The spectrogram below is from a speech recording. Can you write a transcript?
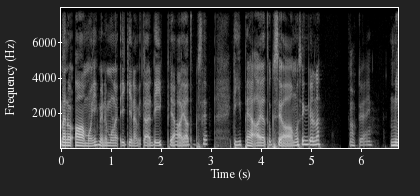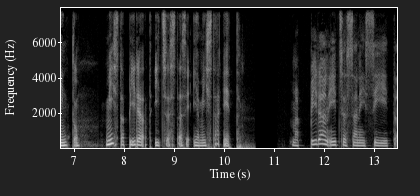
mä en ole aamuihminen, mulla ei ikinä mitään diippiä ajatuksia. Diippejä ajatuksia aamuisin kyllä. Okei. Minttu, mistä pidät itsestäsi ja mistä et? Mä pidän itsessäni siitä,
